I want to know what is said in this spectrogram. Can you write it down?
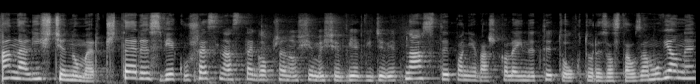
A na liście numer 4 z wieku XVI przenosimy się w wiek XIX, ponieważ kolejny tytuł, który został zamówiony,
